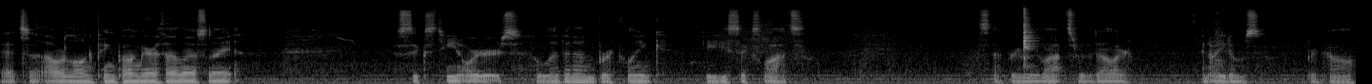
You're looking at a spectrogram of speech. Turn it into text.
It's an hour-long ping-pong marathon last night. 16 orders, 11 on Bricklink, 86 lots. That's not very many lots for the dollar and items. Brick Owl.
